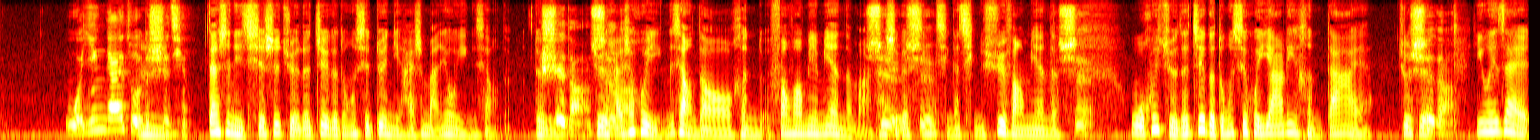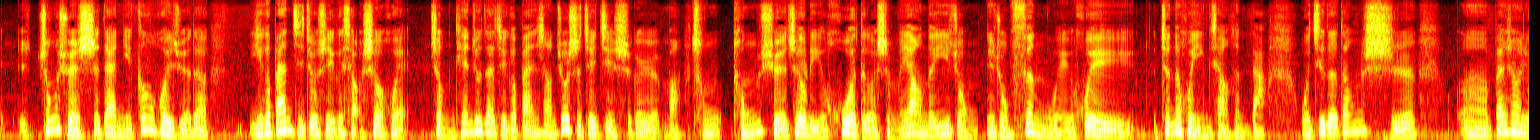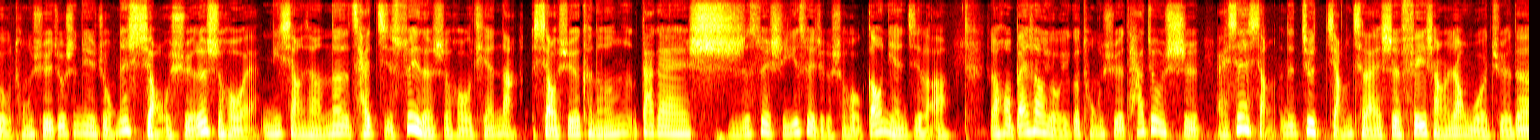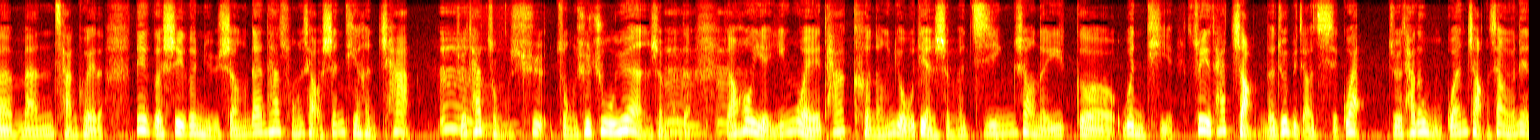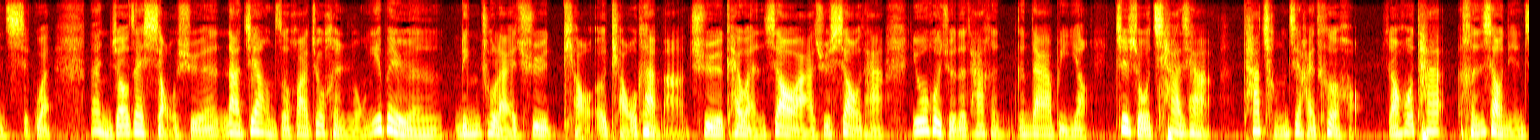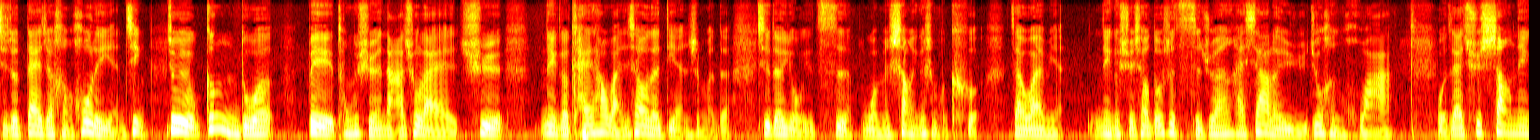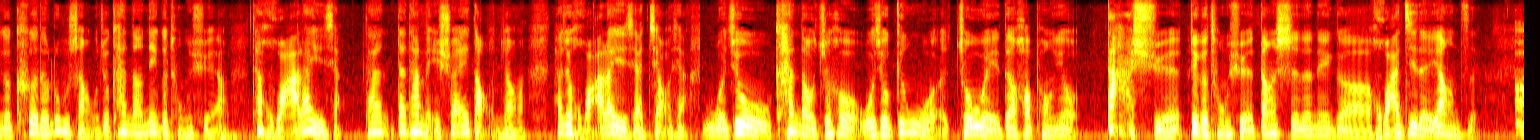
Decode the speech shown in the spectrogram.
我应该做的事情。但是你其实觉得这个东西对你还是蛮有影响的，对不对？是的，就还是会影响到很方方面面的嘛。它是个心情啊、情绪方面的。是，我会觉得这个东西会压力很大哎，就是因为在中学时代，你更会觉得一个班级就是一个小社会。整天就在这个班上，就是这几十个人嘛。从同学这里获得什么样的一种那种氛围，会真的会影响很大。我记得当时。嗯，班上有同学就是那种，那小学的时候，哎，你想想，那才几岁的时候，天呐，小学可能大概十岁、十一岁这个时候，高年级了啊。然后班上有一个同学，他就是，哎，现在想，那就讲起来是非常让我觉得蛮惭愧的。那个是一个女生，但她从小身体很差，就她总去总去住院什么的。然后也因为她可能有点什么基因上的一个问题，所以她长得就比较奇怪。就是他的五官长相有点奇怪，那你知道在小学那这样子的话，就很容易被人拎出来去调呃调侃嘛，去开玩笑啊，去笑他，因为会觉得他很跟大家不一样。这时候恰恰他成绩还特好，然后他很小年纪就戴着很厚的眼镜，就有更多被同学拿出来去那个开他玩笑的点什么的。记得有一次我们上一个什么课，在外面。那个学校都是瓷砖，还下了雨，就很滑。我在去上那个课的路上，我就看到那个同学啊，他滑了一下，他但他没摔倒，你知道吗？他就滑了一下脚下。我就看到之后，我就跟我周围的好朋友大学这个同学当时的那个滑稽的样子。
